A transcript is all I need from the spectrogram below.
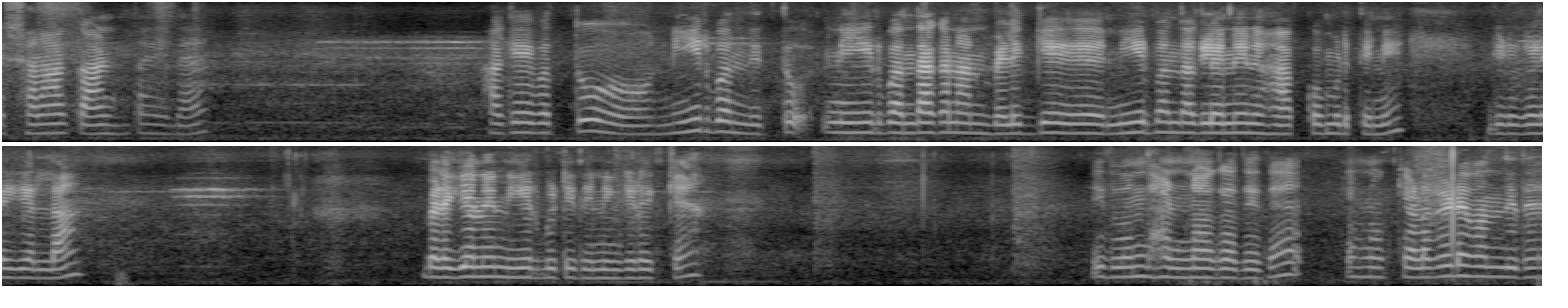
ಎಷ್ಟು ಚೆನ್ನಾಗಿ ಕಾಣ್ತಾ ಇದೆ. ಹಾಗೆ ಇವತ್ತು ನೀರು ಬಂದಿತ್ತು. ನೀರು ಬಂದಾಗ ನಾನು ಬೆಳಗ್ಗೆ, ನೀರು ಬಂದಾಗಲೇ ಹಾಕ್ಕೊಂಬಿಡ್ತೀನಿ ಗಿಡಗಳಿಗೆಲ್ಲ. ಬೆಳಗ್ಗೆನೇ ನೀರು ಬಿಟ್ಟಿದ್ದೀನಿ ಗಿಡಕ್ಕೆ. ಇದು ಒಂದು ಹಣ್ಣಾಗೋದಿದೆ. ಇನ್ನು ಕೆಳಗಡೆ ಒಂದಿದೆ.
